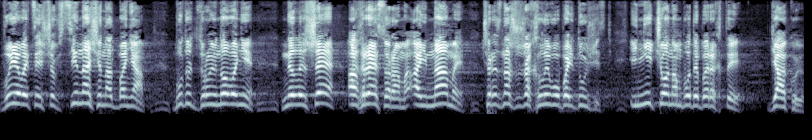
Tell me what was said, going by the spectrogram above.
виявиться, що всі наші надбання будуть зруйновані не лише агресорами, а й нами через нашу жахливу байдужість. І нічого нам буде берегти. Дякую.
